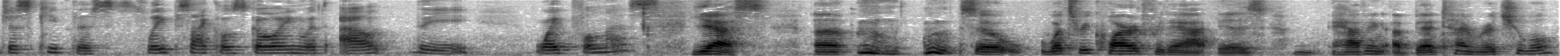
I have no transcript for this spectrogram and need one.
just keep the sleep cycles going without the wakefulness? Yes. Uh, so, what's required for that is having a bedtime ritual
